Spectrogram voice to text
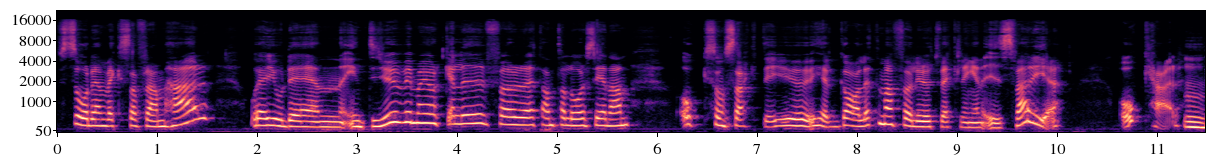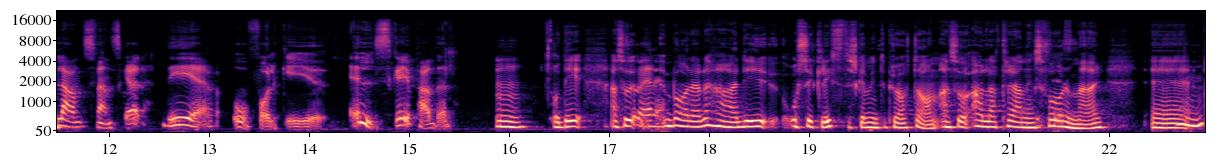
såg den växa fram här och jag gjorde en intervju i Mallorca Liv för ett antal år sedan. Och som sagt, det är ju helt galet när man följer utvecklingen i Sverige och här mm. bland svenskar. Det är, och folk är ju, älskar ju paddel. Mm. Och det, alltså, det. bara det här, det ju, och cyklister ska vi inte prata om, alltså alla träningsformer. Precis. Eh, mm.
